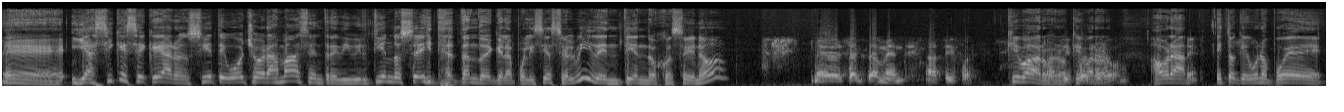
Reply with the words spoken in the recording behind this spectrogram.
Eh, y así que se quedaron siete u ocho horas más entre divirtiéndose y tratando de que la policía se olvide, entiendo, José, ¿no? exactamente, así fue. Qué bárbaro, qué bárbaro. Ahora, esto que uno puede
